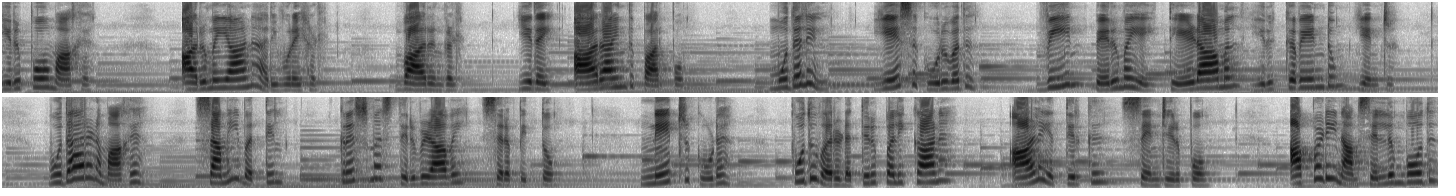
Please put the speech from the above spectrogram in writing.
இருப்போமாக. அருமையான அறிவுரைகள். வாருங்கள் இதை ஆராய்ந்து பார்ப்போம். முதலில் இயேசு கூறுவது வீண் பெருமையை தேடாமல் இருக்க வேண்டும் என்று. உதாரணமாக சமீபத்தில் கிறிஸ்மஸ் திருவிழாவை சிறப்பித்தோம். நேற்று கூட புது வருட திருப்பலிக்கான ஆலயத்திற்கு சென்றிருப்போம். அப்படி நாம் செல்லும்போது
